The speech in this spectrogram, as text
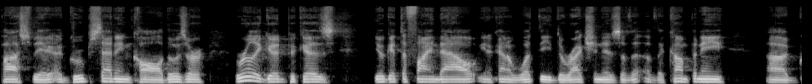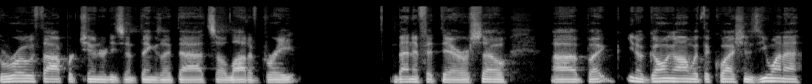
possibly a, a group setting call. Those are really good because you'll get to find out you know kind of what the direction is of the of the company, uh, growth opportunities, and things like that. So a lot of great benefit there. So uh, but you know, going on with the questions, you want to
